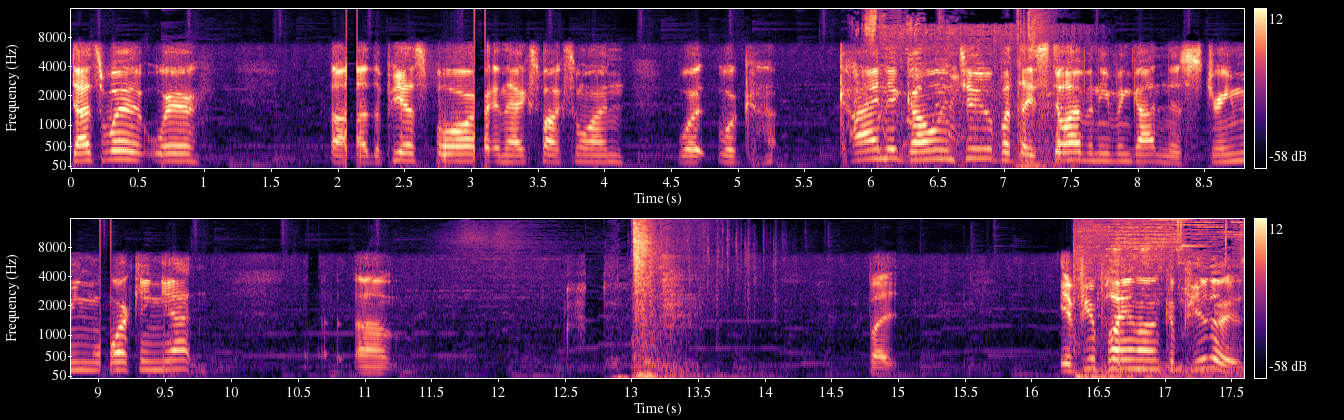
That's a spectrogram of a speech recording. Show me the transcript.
that's where where uh, the PS4 and the Xbox One were, were kind of going to, but they still haven't even gotten the streaming working yet. Uh, but if you're playing on computers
